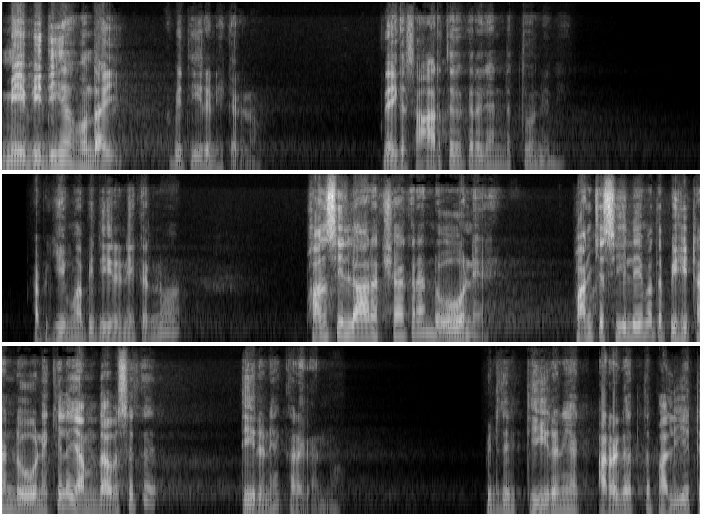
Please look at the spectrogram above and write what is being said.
මේ විදිහ හොඳයි අපි තීරණි කරනවා. දැක සාර්ථක කරගණ්ඩත් ඕනෙන. අපි කියමු අපි තීරණය කරනවා පන්සිල් ආරක්ෂා කරන්න ඕනෑ. පංච සීලේ මත පිහිටන්ඩ ඕන කියලා යම් දවසක තීරණයක් කරගන්නවා. පිට තීරණයක් අරගත්ත පලියට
